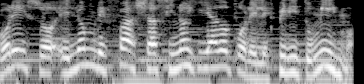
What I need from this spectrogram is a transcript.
Por eso el hombre falla si no es guiado por el Espíritu mismo.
